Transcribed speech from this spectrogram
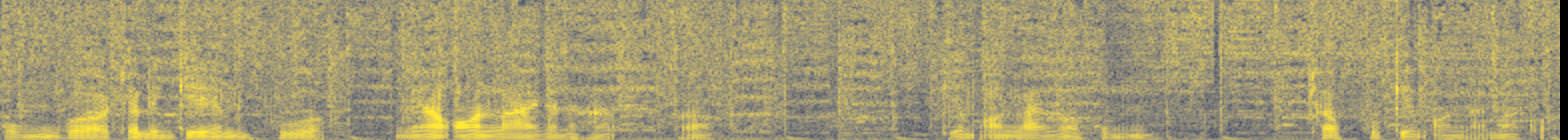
ผมก็จะเล่นเกมพวกแนวออนไลน์กันนะครับ ก็เกมออนไลน์ว่าผม ชอบพวกเกมออนไลน์มากกว่า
